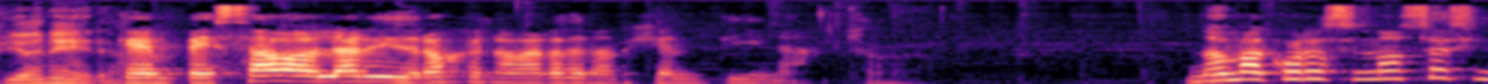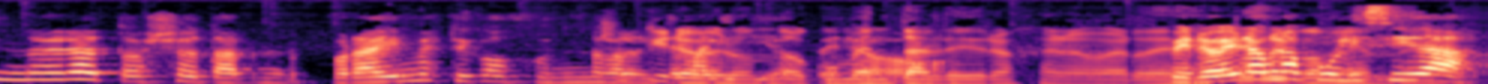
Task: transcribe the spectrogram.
Pionera. que empezaba a hablar de hidrógeno verde en Argentina. Claro. No me acuerdo, si- no sé si no era Toyota, por ahí me estoy confundiendo Yo con el quiero tema ver un documental pero- de hidrógeno verde. Pero era una recomiendo. publicidad.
